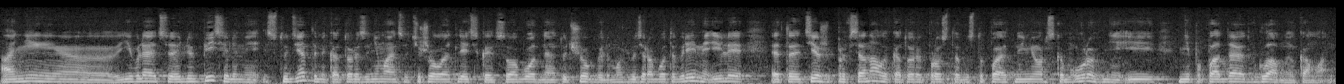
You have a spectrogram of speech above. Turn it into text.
они э, являются любителями, студентами, которые занимаются тяжелой атлетикой в свободное от учебы или, может быть, работы время, или это те же профессионалы, которые просто выступают на юниорском уровне и не попадают в главную команду?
